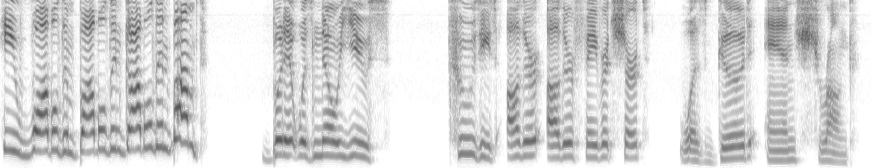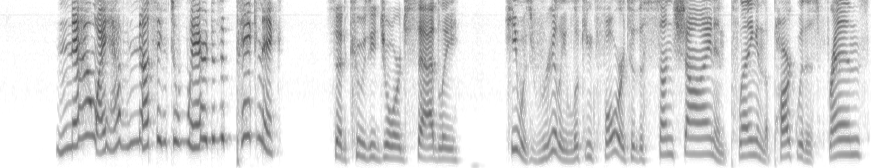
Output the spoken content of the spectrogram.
He wobbled and bobbled and gobbled and bumped. But it was no use. Koozy's other, other favorite shirt was good and shrunk. Now I have nothing to wear to the picnic, said Koozy George sadly. He was really looking forward to the sunshine and playing in the park with his friends.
